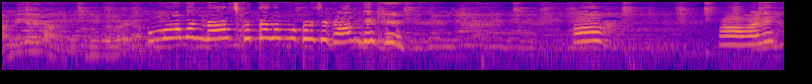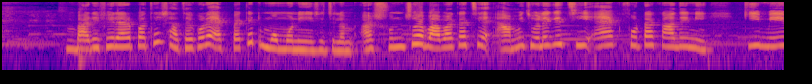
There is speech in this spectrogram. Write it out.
আমি গেলে কাঁদবে তুমি গেলে কাঁদবে ওমা আমার নাচ করতে আরম্ভ করেছে গান দেখে বাবারে বাড়ি ফেরার পথে সাথে করে এক প্যাকেট মোমো নিয়ে এসেছিলাম। আর শুনছো বাবার কাছে আমি চলে গেছি এক ফোঁটা কাঁদেনি। কি মেয়ে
